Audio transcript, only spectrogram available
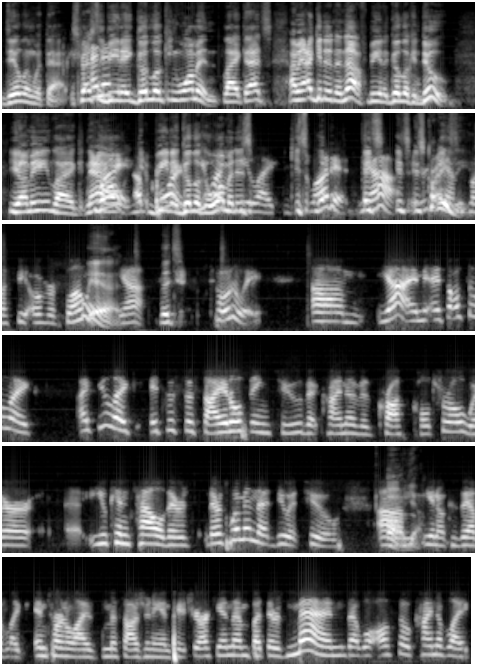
dealing with that. Especially being a good-looking woman. Like that's I mean I get it enough being a good-looking dude. You know what I mean? Like now right. Being a good-looking you woman is like it's flooded. It's, yeah, it's, it's Your crazy. Must be overflowing. Yeah. Yeah. It's, totally um yeah i mean it's also like i feel like it's a societal thing too that kind of is cross cultural where uh, you can tell there's there's women that do it too um Oh, yeah. you know because they have like internalized misogyny and patriarchy in them but there's men that will also kind of like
